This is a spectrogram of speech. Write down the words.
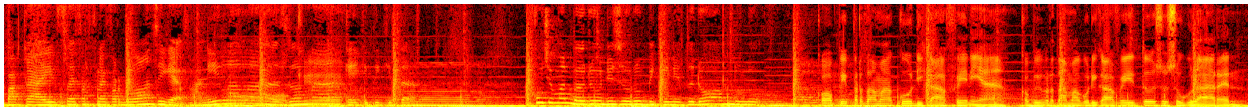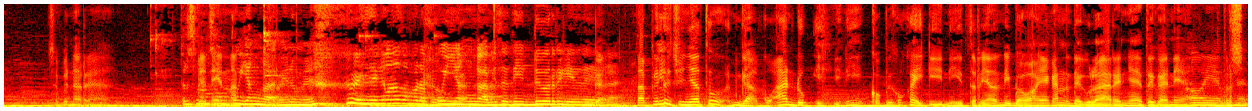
pakai flavor flavor doang sih kayak vanilla Oh, lah hazelnut kayak gitu kita aku cuman baru disuruh bikin itu doang dulu. Kopi pertamaku di kafe nih ya. Kopi pertamaku di kafe itu susu gula aren sebenarnya. terus Dan langsung enak. puyeng nggak minumnya biasanya kan langsung pada puyeng nggak bisa tidur gitu ya Enggak. kan Tapi lucunya tuh nggak aku aduk. Ih ini kopi kok kayak gini. Ternyata di bawahnya kan ada gula arennya itu kan ya. Oh, iya, Terus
